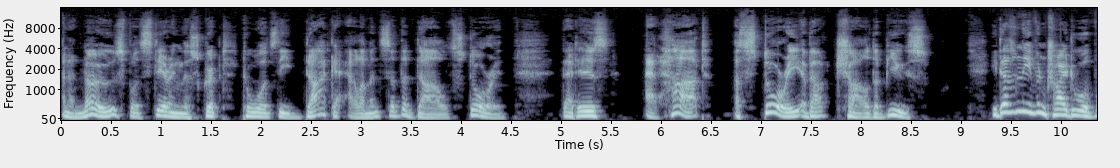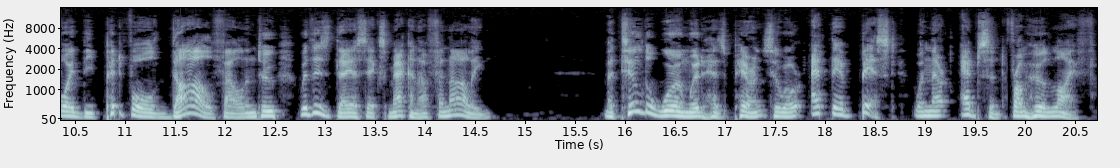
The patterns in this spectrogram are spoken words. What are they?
and a nose for steering the script towards the darker elements of the Dahl story. That is, at heart, a story about child abuse. He doesn't even try to avoid the pitfall Dahl fell into with his Deus Ex Machina finale. Matilda Wormwood has parents who are at their best when they're absent from her life.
